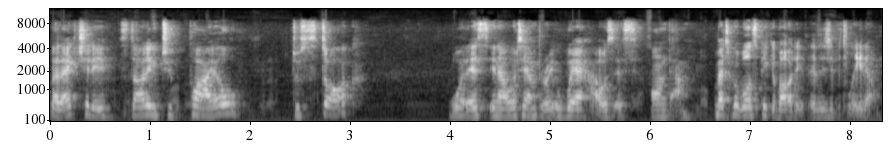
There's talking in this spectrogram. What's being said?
but actually starting to pile, to stock what is in our temporary warehouses on them. But we will speak about it a little bit later.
